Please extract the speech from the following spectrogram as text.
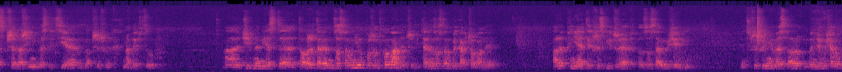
sprzedaż i inwestycje dla przyszłych nabywców. Dziwnym jest e, to, że teren został nieuporządkowany, czyli teren został wykarczowany, ale pnie tych wszystkich drzew zostały w ziemi. Więc przyszły inwestor będzie musiał em,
